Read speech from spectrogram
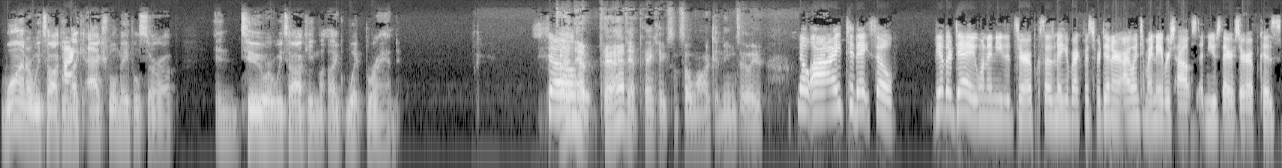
One, are we talking I- like actual maple syrup? And two, are we talking like what brand? So I hadn't had I hadn't had pancakes in so long. I couldn't even tell you. So I today, so the other day when I needed syrup because I was making breakfast for dinner, I went to my neighbor's house and used their syrup because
